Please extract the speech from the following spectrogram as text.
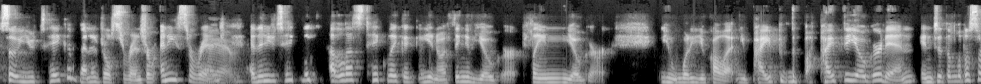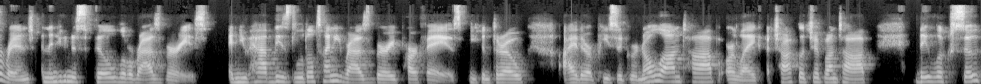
So you take a Benadryl syringe or any syringe, and then you take like uh, let's take like a you know a thing of yogurt, plain yogurt. You what do you call it? You pipe the pipe the yogurt in into the little syringe, and then you can just fill little raspberries and you have these little tiny raspberry parfaits. You can throw either a piece of granola on top or like a chocolate chip on top. They look so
